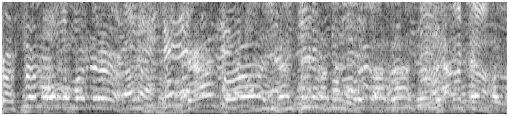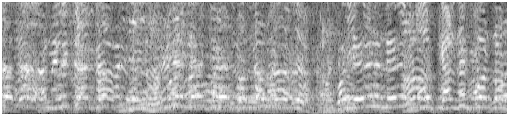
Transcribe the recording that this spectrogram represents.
ಕಷ್ಟ ನೋಡ್ಕೊ ಬರ್ರಿ ಕೆಲ್ಸಕ್ಕೆ ಬರ್ತಾರ?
